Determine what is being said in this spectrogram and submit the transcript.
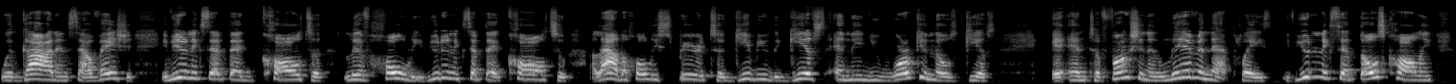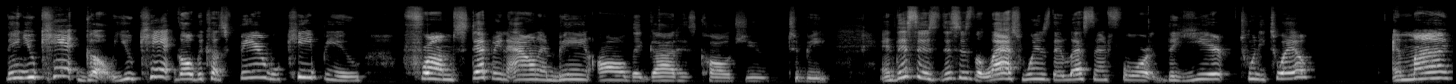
with God and salvation, if you didn't accept that call to live holy, if you didn't accept that call to allow the Holy Spirit to give you the gifts and then you work in those gifts and to function and live in that place, if you didn't accept those calling, then you can't go. You can't go because fear will keep you from stepping out and being all that God has called you to be. And this is this is the last Wednesday lesson for the year 2012. And my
